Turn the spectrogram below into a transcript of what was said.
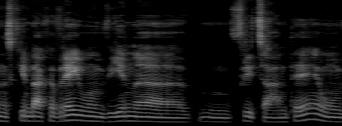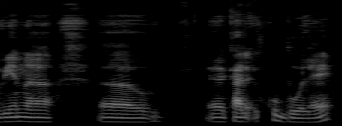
în schimb, dacă vrei un vin uh, frițante, un vin uh, uh, care, cu bule,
